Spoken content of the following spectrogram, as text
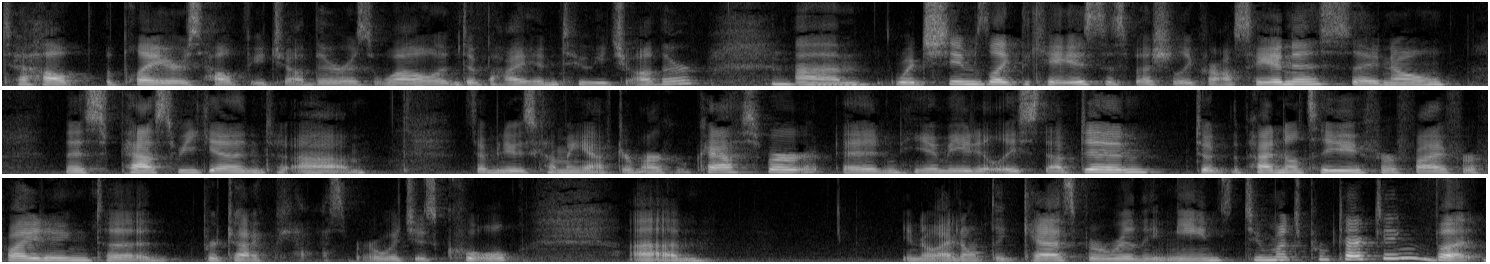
to help the players help each other as well and to buy into each other, um, which seems like the case, especially across Hannes. I know this past weekend, um, somebody was coming after Marco Kasper, and he immediately stepped in, took the penalty for five for fighting to protect Kasper, which is cool. Um, you know, I don't think Kasper really needs too much protecting, but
